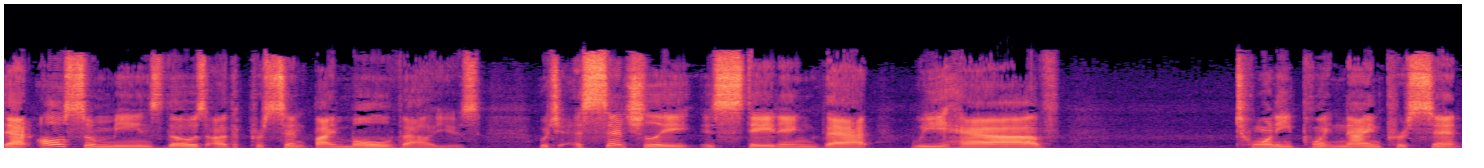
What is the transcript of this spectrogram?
that also means those are the percent by mole values, which essentially is stating that we have 20.9%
